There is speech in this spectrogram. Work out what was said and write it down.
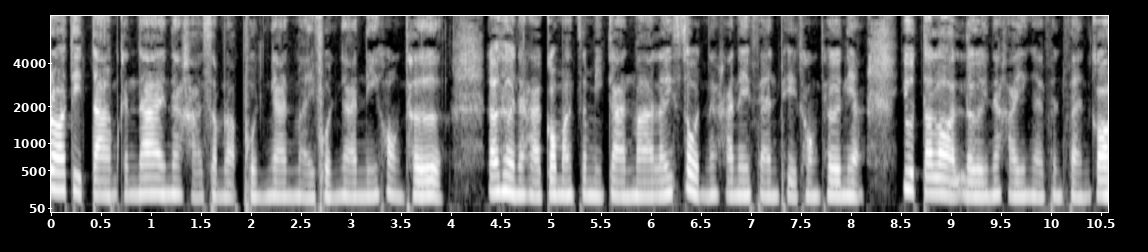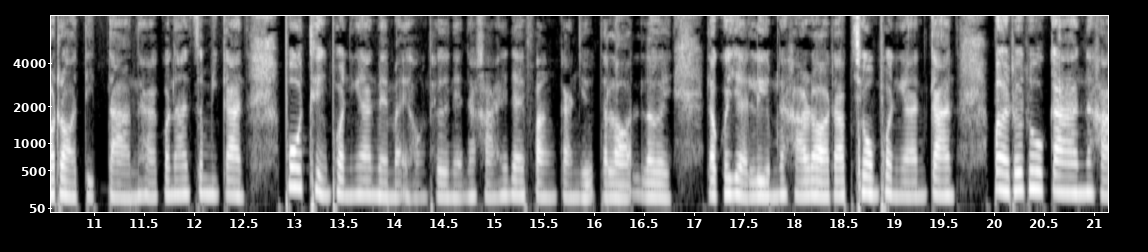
รอติดตามกันได้นะคะสำหรับผลงานใหม่ผลงานนี้ของเธอ แล้วเธอนะคะก็มักจะมีการมาไลฟ์สดนะคะ ในแฟนเพจของเธอเนี่ยอยู่ตลอดเลยนะคะ ยังไงแฟนๆ ก็รอติดตามนะคะ ก็น่าจะมีการพูดถึงผลงานใหม่ ๆ ของเธอเนี่ยนะคะ ให้ได้ฟังกันอยู่ตลอดเลย แล้วก็อย่าลืมนะคะ รอรับชมผลงานการเปิดฤดูกาลนะคะ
